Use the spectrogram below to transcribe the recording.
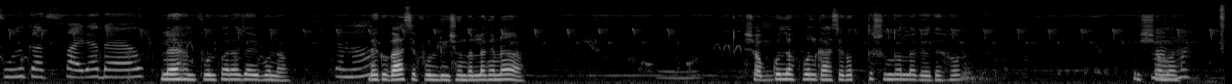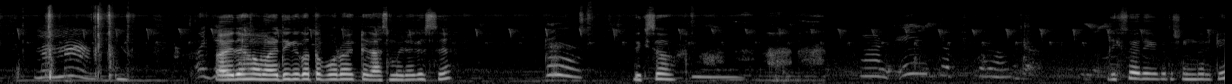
ফুল না এখন ফুল যাইবো না। দেখো গাছে ফুল সুন্দর লাগে না? সবগুলো ফুল গাছে কত সুন্দর লাগে দেখো। সময়। ওই দেখো আমার এদিকে কত বড় একটা গাছ মরে গেছে। দেখছ? দেখছ এদিকে কত সুন্দর এটি?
